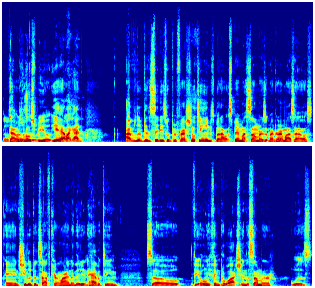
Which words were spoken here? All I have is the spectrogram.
that was the whole story? spiel. Yeah, like I, I've lived in cities with professional teams, but I would spend my summers at my grandma's house, and she lived in South Carolina. They didn't have a team, so the only thing to watch in the summer was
